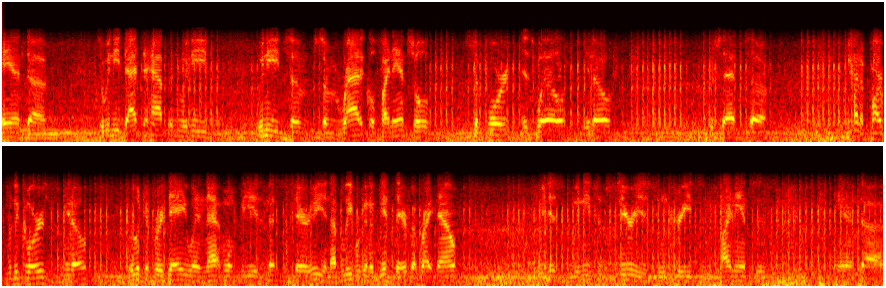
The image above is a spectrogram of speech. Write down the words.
And uh, so we need that to happen. We need we need some some radical financial support as well. You know, which that's uh, kind of par for the course. You know, we're looking for a day when that won't be as necessary, and I believe we're going to get there. But right now, we just we need some serious increase in finances, and uh,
